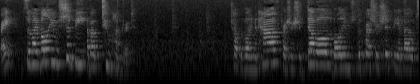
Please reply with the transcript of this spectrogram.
right? So my volume should be about 200. Chop the volume in half, pressure should double, the volume, the pressure should be about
